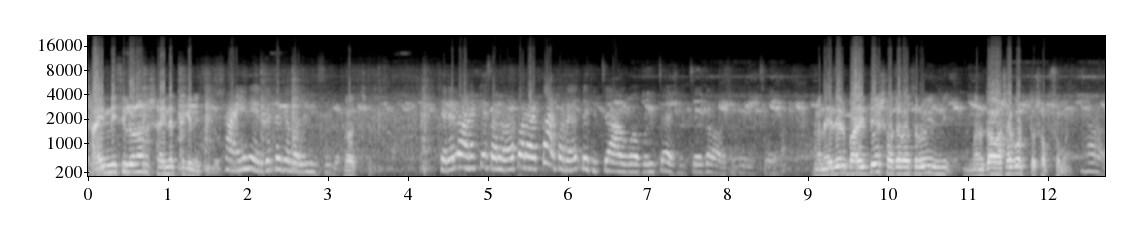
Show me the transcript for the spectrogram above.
শাইন নিছিল না না শাইনের থেকে নিছিল? সাইন এরগে থেকে বলে নিয়েছিল আচ্ছা। সেটা অনেক কেসাল হওয়ার পর আর তারপরে দেখিচ্ছে আগুয়া করিচ্ছে এসেছে যাওয়া আসা করিচ্ছে। মানে এদের বাড়িতে সচরাচর ওই মানে যাওয়া আসা করতো সবসময়? হ্যাঁ।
